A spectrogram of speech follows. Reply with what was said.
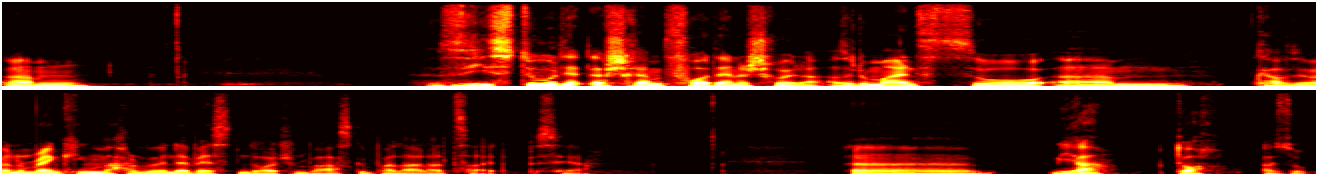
Ähm, Siehst du Detlef Schrempf vor Dennis Schröder? Also du meinst so, ähm, wenn wir ein Ranking machen würden, der besten deutschen Basketballer aller Zeiten bisher. Äh, ja, doch. Also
